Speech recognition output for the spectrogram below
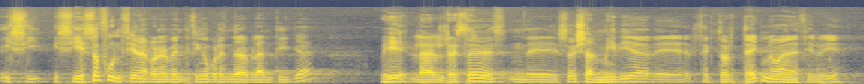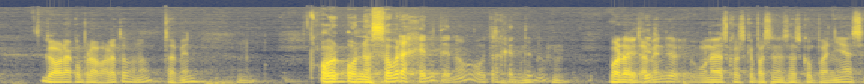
¿y si, y si eso funciona con el 25% de la plantilla? Oye, la- el resto de, de social media del sector tech no van a decir, oye, Lo habrá comprado barato, ¿no? También. o, o nos sobra gente, ¿no? Otra gente, ¿no? Bueno, y también una de las cosas que pasan en esas compañías,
